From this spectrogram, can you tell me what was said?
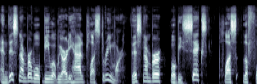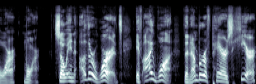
And this number will be what we already had plus three more. This number will be six plus the four more. So in other words, if I want the number of pairs here,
